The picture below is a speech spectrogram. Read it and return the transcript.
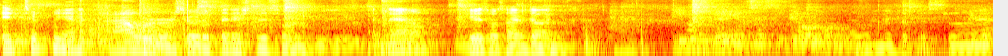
It took me an hour or so to finish this one, and now here's what I've done. I'm gonna put this slide.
